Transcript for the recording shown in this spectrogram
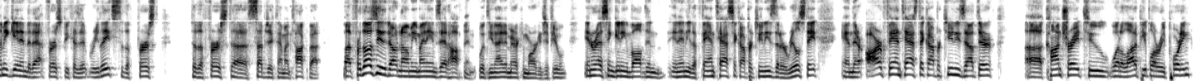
Let me get into that first because it relates to the first to the first uh, subject I'm going to talk about. But for those of you that don't know me, my name is Ed Hoffman with United American Mortgage. If you're interested in getting involved in, in any of the fantastic opportunities that are real estate, and there are fantastic opportunities out there, uh, contrary to what a lot of people are reporting,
